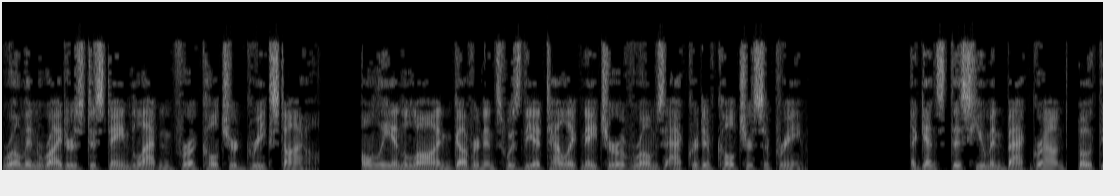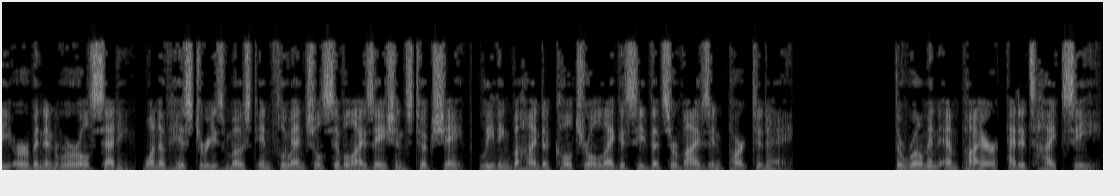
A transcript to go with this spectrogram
Roman writers disdained Latin for a cultured Greek style. Only in law and governance was the Italic nature of Rome's accretive culture supreme. Against this human background, both the urban and rural setting, one of history's most influential civilizations took shape, leaving behind a cultural legacy that survives in part today. The Roman Empire, at its height c.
